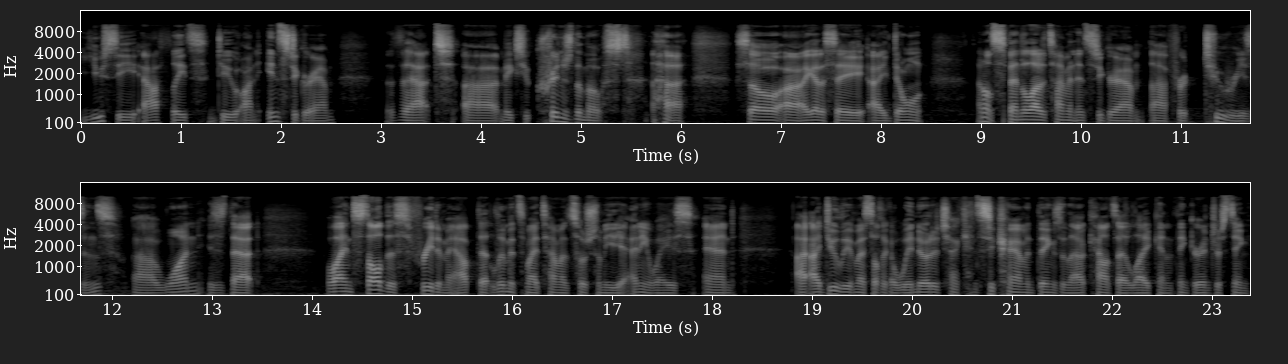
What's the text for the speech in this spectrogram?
you see athletes do on Instagram that uh, makes you cringe the most? so, I gotta say, I don't, I don't spend a lot of time on Instagram uh, for two reasons. Uh, one is that, well, I installed this Freedom app that limits my time on social media, anyways, and I, I do leave myself like a window to check Instagram and things and the accounts I like and think are interesting.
